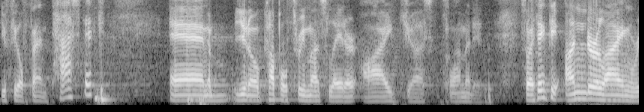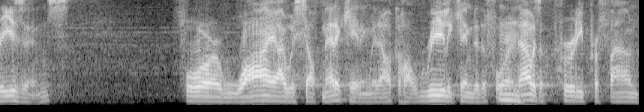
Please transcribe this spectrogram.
you feel fantastic, and you know, a couple three months later, I just plummeted. So I think the underlying reasons for why I was self-medicating with alcohol really came to the fore, mm. and that was a pretty profound,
